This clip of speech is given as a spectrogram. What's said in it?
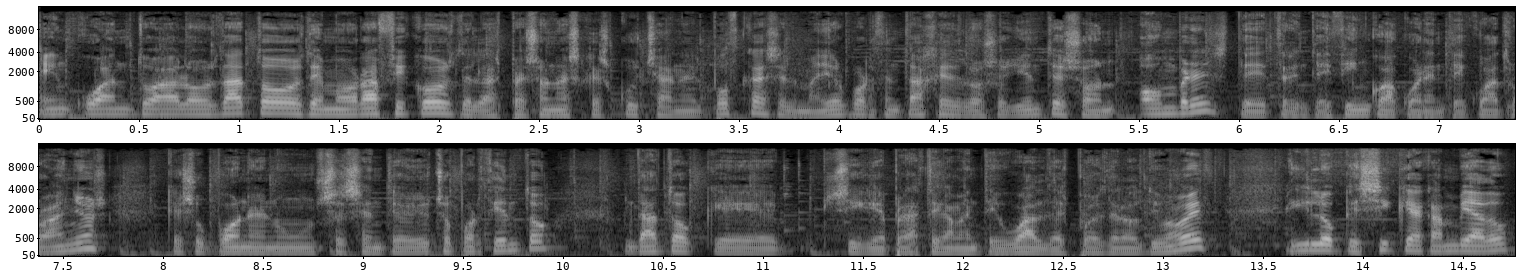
En cuanto a los datos demográficos de las personas que escuchan el podcast, el mayor porcentaje de los oyentes son hombres de 35 a 44 años, que suponen un 68%, dato que sigue prácticamente igual después de la última vez, y lo que sí que ha cambiado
